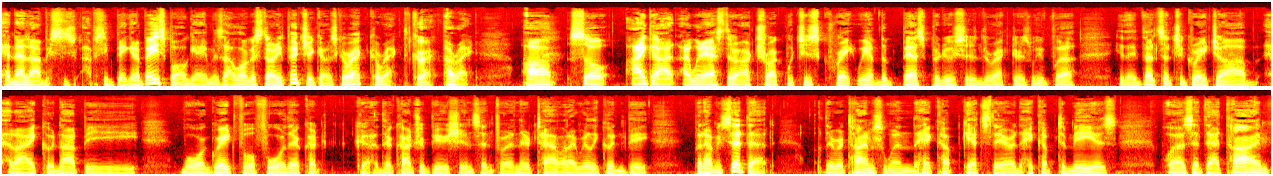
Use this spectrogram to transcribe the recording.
And that obviously is obviously big in a baseball game is how long a starting pitcher goes. Correct. Correct. Correct. All right. Um, so I got, I would ask their, our truck, which is great. We have the best producers and directors. We've, uh, they've done such a great job, and I could not be more grateful for their their contributions and for and their talent. I really couldn't be. But having said that, there are times when the hiccup gets there. The hiccup to me is was at that time,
